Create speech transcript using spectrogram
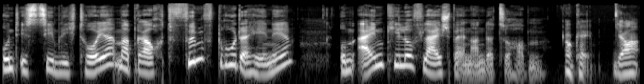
und ist ziemlich teuer. Man braucht fünf Bruderhähne, um ein Kilo Fleisch beieinander zu haben. Okay, ja.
